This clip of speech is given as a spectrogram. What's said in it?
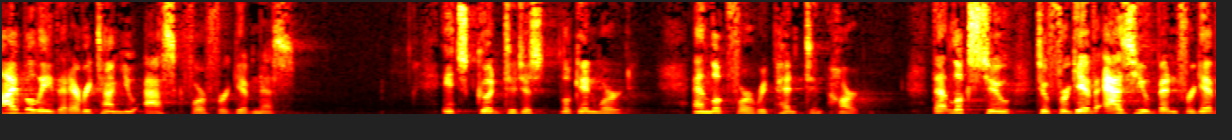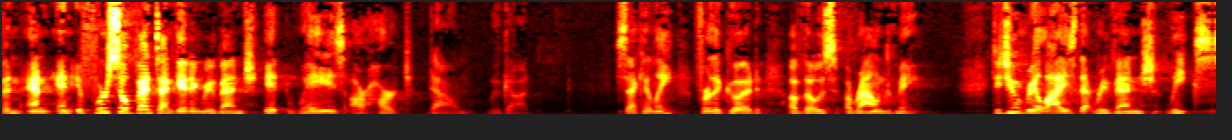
I believe that every time you ask for forgiveness, it's good to just look inward and look for a repentant heart that looks to, to forgive as you've been forgiven. And, and if we're so bent on getting revenge, it weighs our heart down with God. Secondly, for the good of those around me. Did you realize that revenge leaks?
